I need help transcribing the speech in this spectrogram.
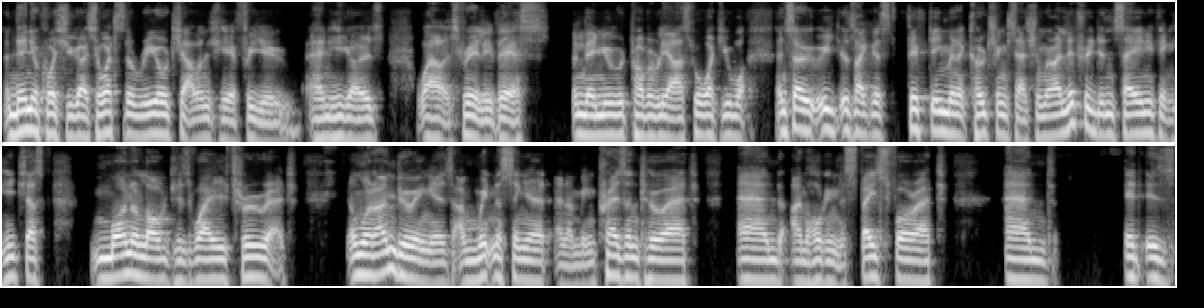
and then of course you go. So what's the real challenge here for you? And he goes, well, it's really this. And then you would probably ask, well, what do you want? And so it was like this 15 minute coaching session where I literally didn't say anything. He just monologued his way through it. And what I'm doing is I'm witnessing it and I'm being present to it and I'm holding the space for it. And it is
